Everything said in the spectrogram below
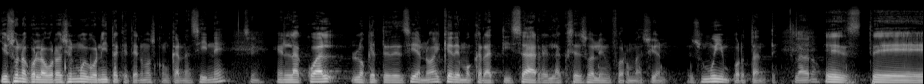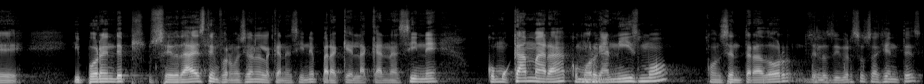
Y es una colaboración muy bonita que tenemos con Canacine, en la cual, lo que te decía, ¿no? Hay que democratizar el acceso a la información. Es muy importante. Claro. Este, y por ende, pues, se da esta información a la Canacine para que la Canacine, como cámara, como organismo, concentrador de los diversos agentes,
